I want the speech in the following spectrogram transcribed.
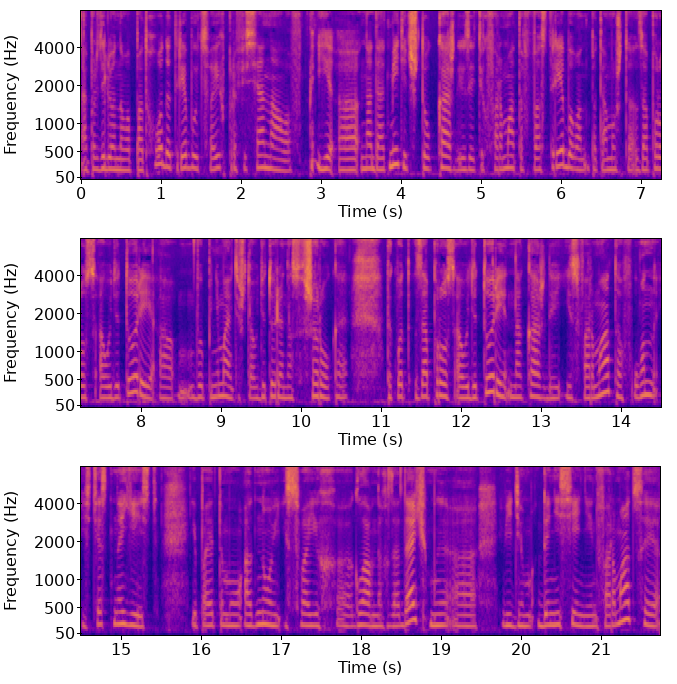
определенного подхода, требует своих профессионалов. И э, надо отметить, что каждый из этих форматов востребован, потому что запрос аудитории, а вы понимаете, что аудитория у нас широкая, так вот запрос аудитории на каждый из форматов, он, естественно, есть. И поэтому одной из своих э, главных задач мы видим донесение информации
